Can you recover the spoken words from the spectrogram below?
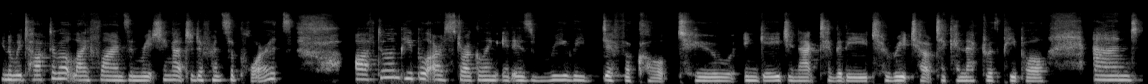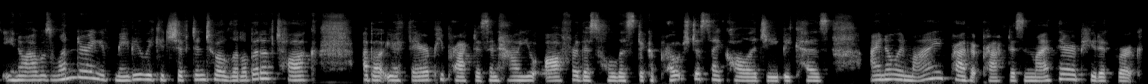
you know we talked about lifelines and reaching out to different supports often when people are struggling it is really difficult to engage in activity to reach out to connect with people and you know i was wondering if maybe we could shift into a little bit of talk about your therapy practice and how you offer this holistic approach approach to psychology because I know in my private practice, in my therapeutic work,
